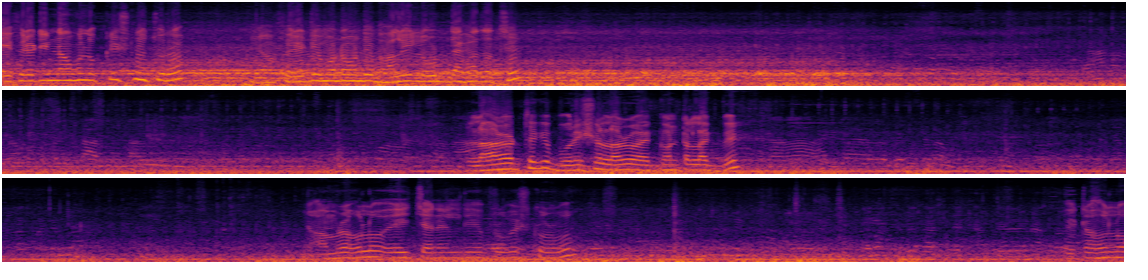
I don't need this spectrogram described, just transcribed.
এই ফেরিটির নাম হলো কৃষ্ণচূড়া। ফেরিটি মোটামুটি ভালোই লোড দেখা যাচ্ছে। লাহারাট থেকে বরিশাল আরও এক ঘণ্টা লাগবে। আমরা হলো এই চ্যানেল দিয়ে প্রবেশ করব। এটা হলো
